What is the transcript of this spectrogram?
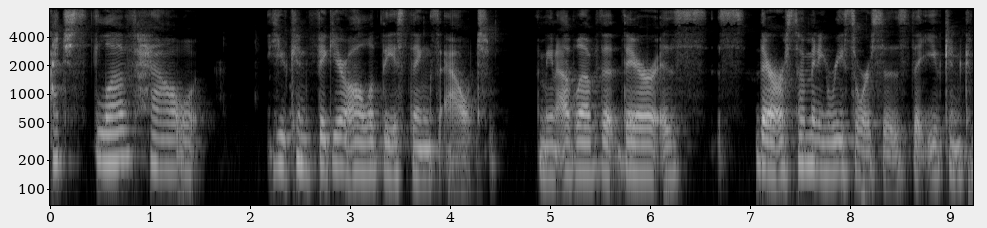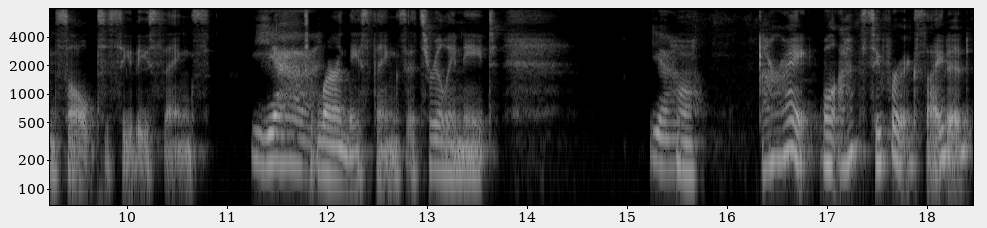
I just love how you can figure all of these things out. I mean, I love that there is there are so many resources that you can consult to see these things. Yeah. To learn these things. It's really neat. Yeah. Oh. All right. Well, I'm super excited.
